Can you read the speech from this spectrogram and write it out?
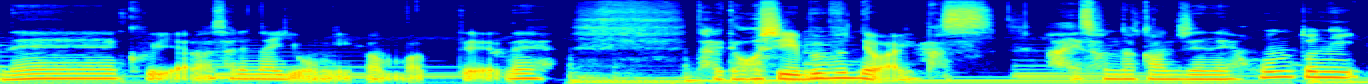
ねえ食い荒らされないように頑張ってね、耐えてほしい部分ではあります。はい、そんな感じでね、本当に、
